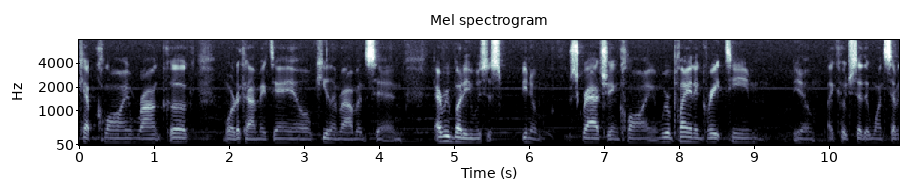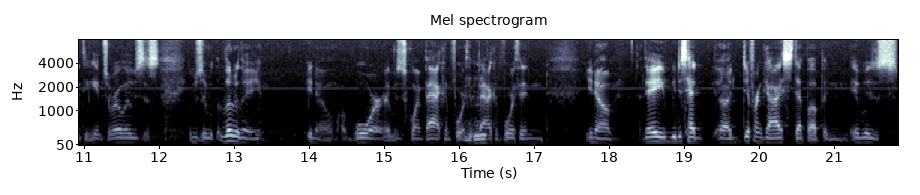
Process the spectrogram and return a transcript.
kept clawing. Ron Cook, Mordecai McDaniel, Keelan Robinson, everybody was just you know scratching, clawing. We were playing a great team. You know, like Coach said, that won 17 games in a row. It was just, it was literally, you know, a war. It was just going back and forth and back and forth, and you know, they we just had uh, different guys step up, and it was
